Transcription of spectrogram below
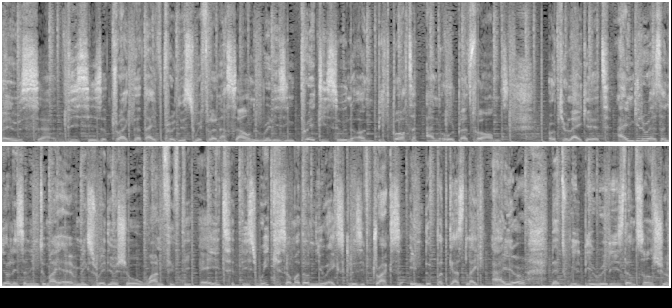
Orpheus. This is a track that I've produced with Lunar Sound, releasing pretty soon on Beatport and all platforms. Hope you like it. I'm Gil Everest and you're listening to my Evermix radio show 158. This week, some other new exclusive tracks in the podcast like Higher that will be released on Social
